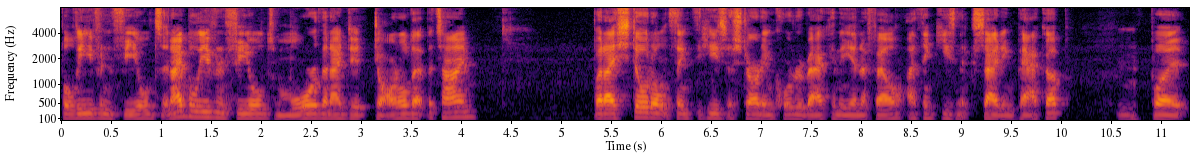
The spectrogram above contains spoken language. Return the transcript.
believe in Fields, and I believe in Fields more than I did Darnold at the time. But I still don't think that he's a starting quarterback in the NFL. I think he's an exciting backup, mm. but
